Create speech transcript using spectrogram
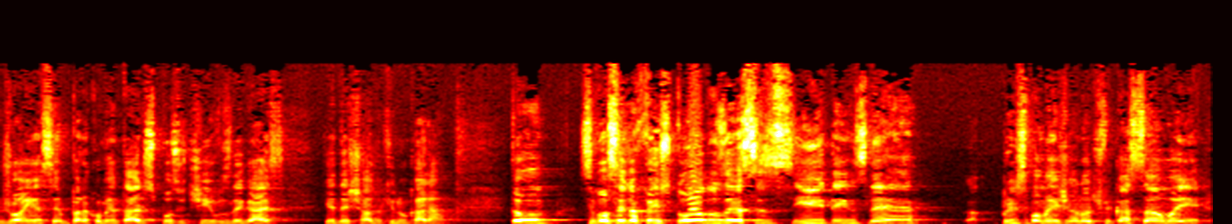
um joinha sempre para comentários positivos, legais, que é deixado aqui no canal. Então, se você já fez todos esses itens, né, principalmente a notificação aí,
